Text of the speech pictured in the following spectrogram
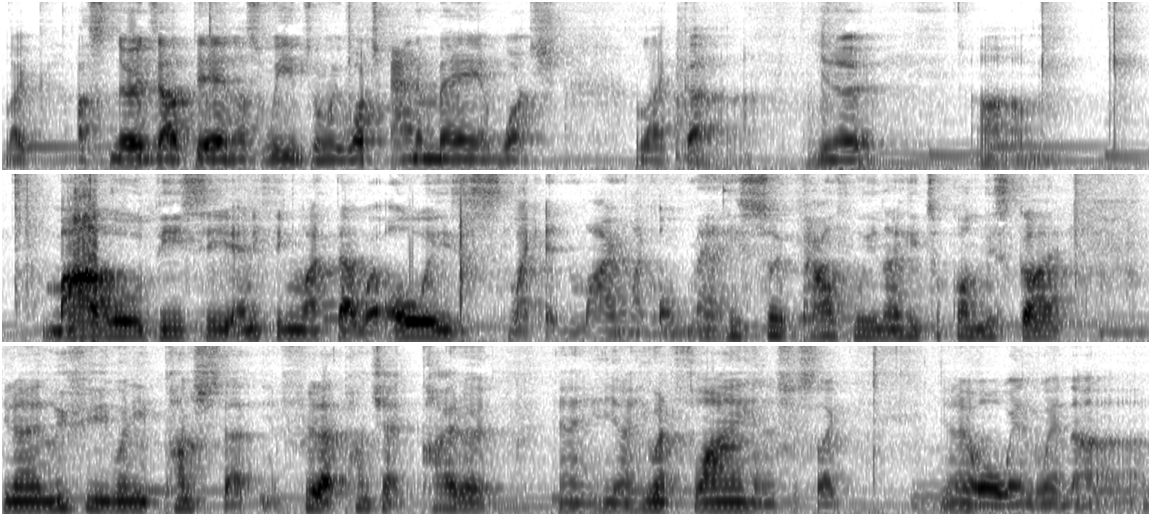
like us nerds out there and us weebs when we watch anime and watch like uh, you know um, Marvel, DC, anything like that, we're always like admiring, like, oh man, he's so powerful. You know, he took on this guy. You know, Luffy when he punched that, you know, threw that punch at Kaido, and you know he went flying, and it's just like, you know, or when when uh,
